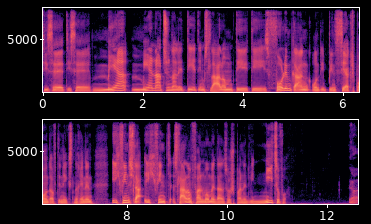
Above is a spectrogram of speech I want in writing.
Diese, diese mehr, mehr Nationalität im Slalom, die, die ist voll im Gang und ich bin sehr gespannt auf die nächsten Rennen. Ich finde find Slalomfahren momentan so spannend wie nie zuvor. Ja,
